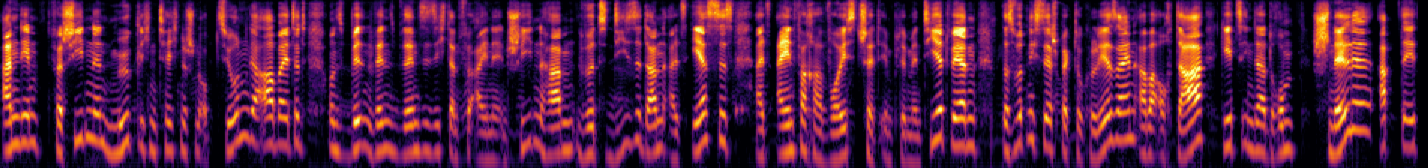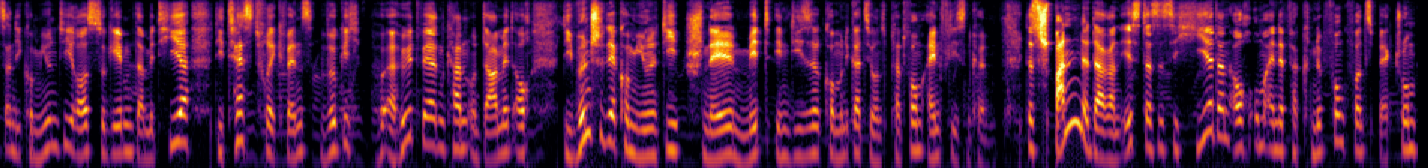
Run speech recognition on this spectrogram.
an den verschiedenen möglichen technischen Optionen gearbeitet. Und wenn, wenn Sie sich dann für eine entschieden haben, wird diese dann als erstes als einfacher Voice-Chat implementiert werden. Das wird nicht sehr spektakulär sein, aber auch da geht es Ihnen darum, schnelle Updates an die Community Community rauszugeben, damit hier die Testfrequenz wirklich erhöht werden kann und damit auch die Wünsche der Community schnell mit in diese Kommunikationsplattform einfließen können. Das Spannende daran ist, dass es sich hier dann auch um eine Verknüpfung von Spectrum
